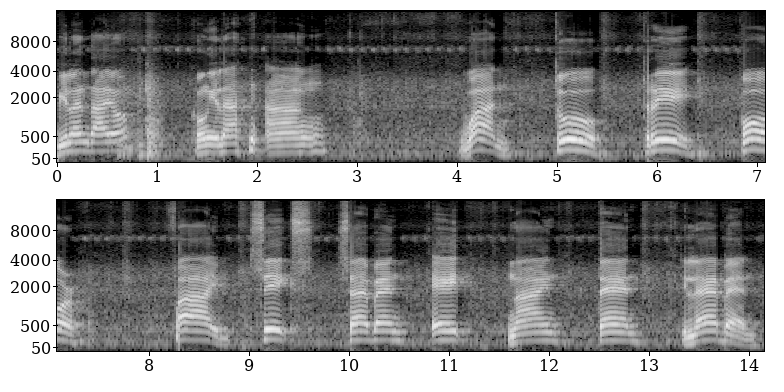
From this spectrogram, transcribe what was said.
Bilang tayo kung ilan ang 1, 2, 3, 4, 5, 6, 7, 8, 9, 10, 11,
